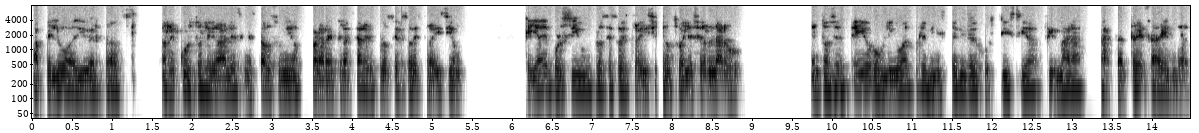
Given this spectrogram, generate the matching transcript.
apeló a diversos recursos legales en Estados Unidos para retrasar el proceso de extradición que ya de por sí un proceso de extradición suele ser largo. Entonces ello obligó a que el Ministerio de Justicia firmara hasta tres adendas.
